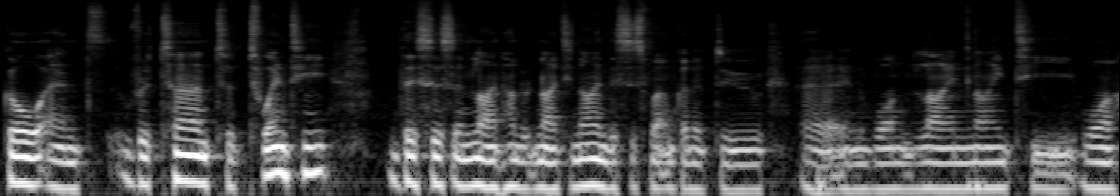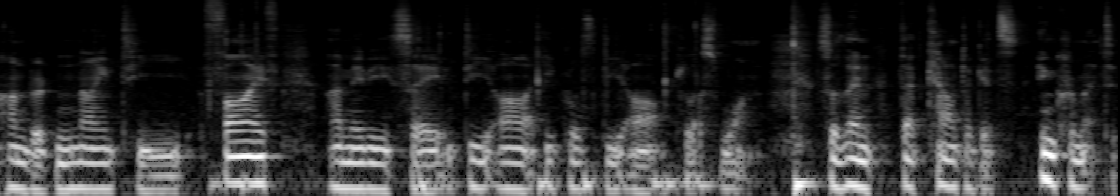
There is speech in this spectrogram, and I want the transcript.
go and return to 20, this is in line 199. This is what I'm going to do uh, in one line 90, 195. I maybe say dr equals dr plus 1. So then that counter gets incremented.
